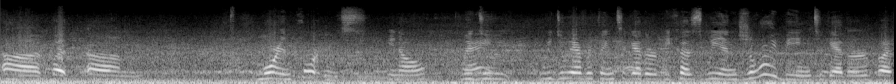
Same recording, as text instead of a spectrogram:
uh, but um, more important. You know, we Right. do we do everything together because we enjoy being together. But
